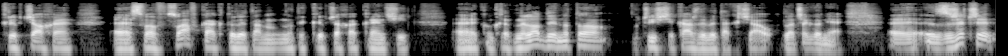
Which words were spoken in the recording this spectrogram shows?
krypciochę Sław, Sławka, który tam na tych krypciochach kręci konkretne lody, no to Oczywiście każdy by tak chciał, dlaczego nie? Z rzeczy,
